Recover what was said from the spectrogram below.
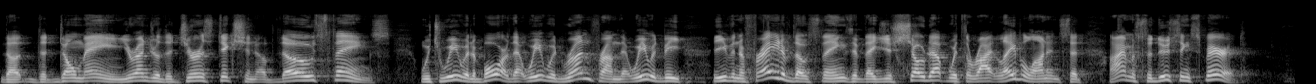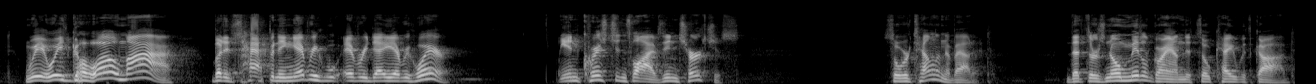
the, the domain, you're under the jurisdiction of those things which we would abhor, that we would run from, that we would be even afraid of those things if they just showed up with the right label on it and said, I'm a seducing spirit. We, we'd go, oh my. But it's happening every, every day, everywhere. In Christians' lives, in churches. So we're telling about it that there's no middle ground that's okay with God.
